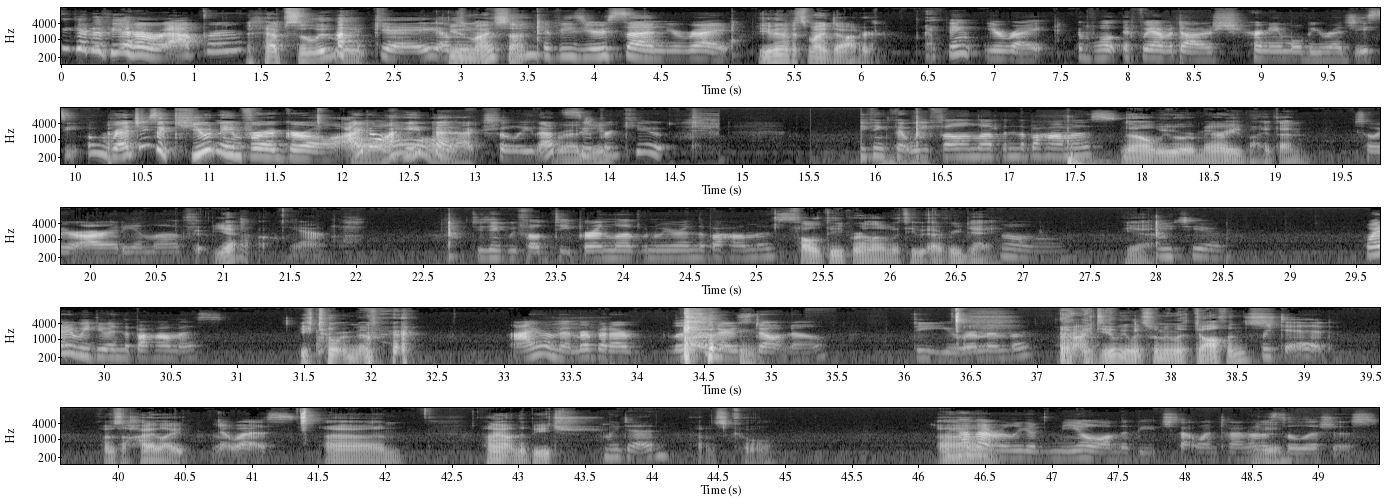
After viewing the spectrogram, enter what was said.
Is he gonna be a rapper? Absolutely. Okay. I He's mean, my son. If he's your son, you're right. Even if it's my daughter. I think you're right. If, well, if we have a daughter, her name will be Reggie C. Oh, Reggie's a cute name for a girl. I don't oh. hate that Oh. actually. That's Reggie. super cute. Do you think that we fell in love in the Bahamas? No, we were married by then. So we were already in love. Yeah. Yeah. Do you think we fell deeper in love when we were in the Bahamas? Fall deeper in love with you every day. Oh, Yeah. me too. What did we do in the Bahamas? You don't remember? I remember, but our listeners don't know. Do you remember? I do. We went swimming with dolphins. We did. That was a highlight. It was. Um, hung out on the beach. We did. That was cool. We had that Um, really good meal on the beach that one time. That was did. delicious.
